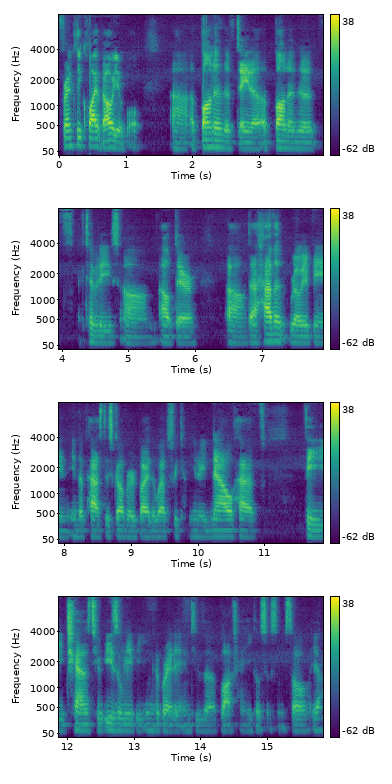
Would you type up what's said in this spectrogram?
frankly quite valuable, uh, abundant of data, abundant of activities um, out there uh, that haven't really been in the past discovered by the Web three community now have the chance to easily be integrated into the blockchain ecosystem. So yeah,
